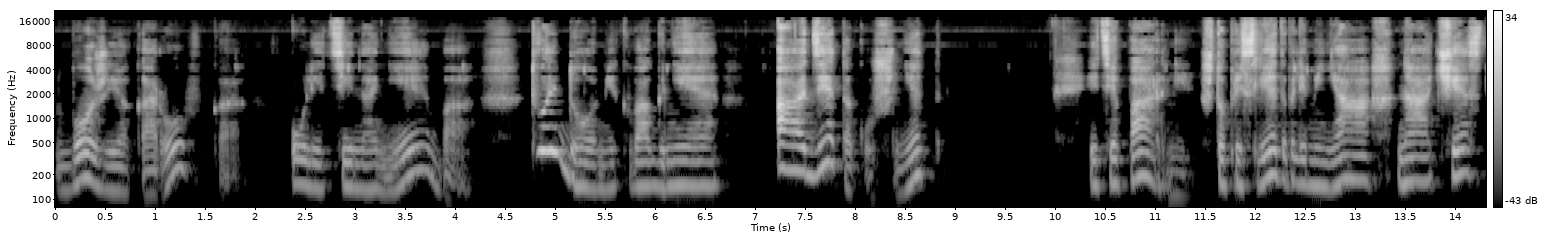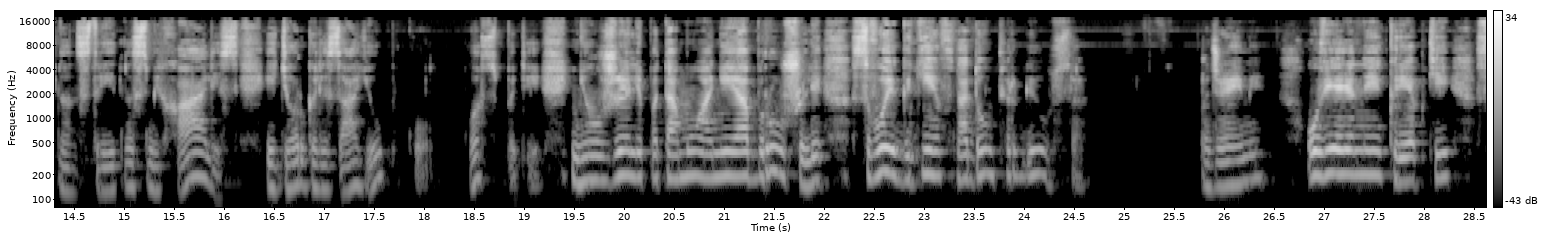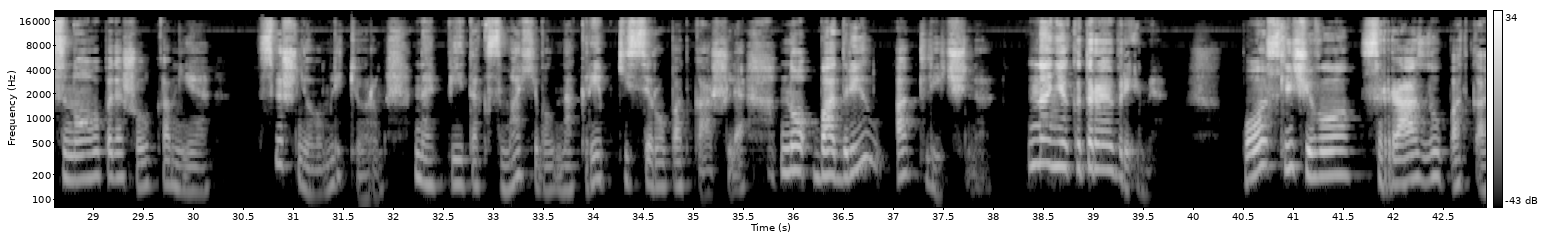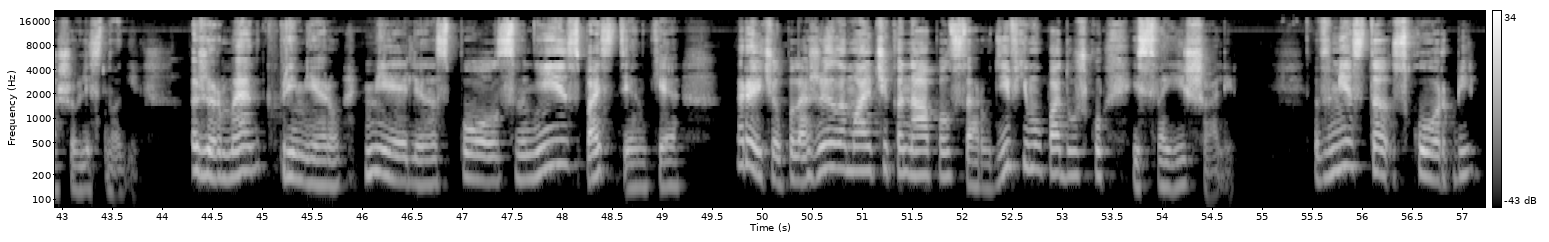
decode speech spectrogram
Божья коровка, улети на небо, твой домик в огне, а деток уж нет. И те парни, что преследовали меня на Честнан-стрит, насмехались и дергали за юбку. Господи, неужели потому они и обрушили свой гнев на дом Фергюса? Джейми, уверенный и крепкий, снова подошел ко мне – с вишневым ликером. Напиток смахивал на крепкий сироп от кашля, но бодрил отлично, на некоторое время. После чего сразу подкашивались ноги. Жермен, к примеру, медленно сполз вниз по стенке. Рэйчел положила мальчика на пол, соорудив ему подушку из своей шали. Вместо скорби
